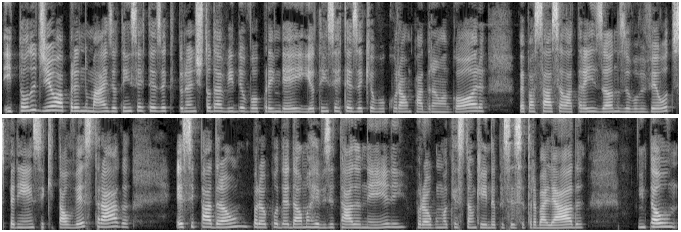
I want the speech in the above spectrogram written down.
E todo dia eu aprendo mais. Eu tenho certeza que durante toda a vida eu vou aprender. E eu tenho certeza que eu vou curar um padrão agora. Vai passar, sei lá, três anos, eu vou viver outra experiência que talvez traga esse padrão para eu poder dar uma revisitada nele, por alguma questão que ainda precisa ser trabalhada. Então,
